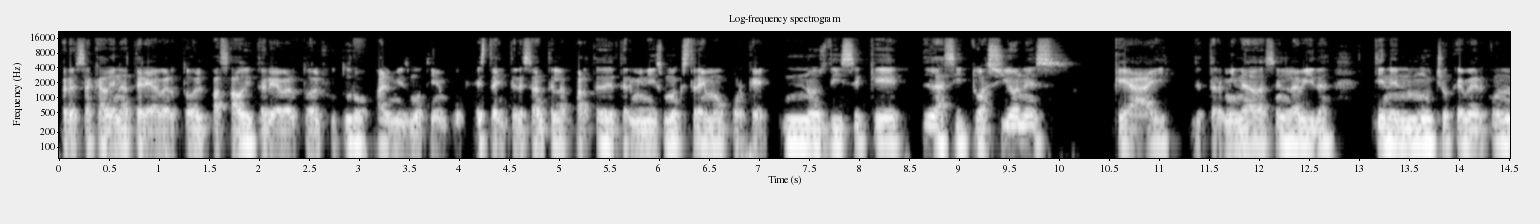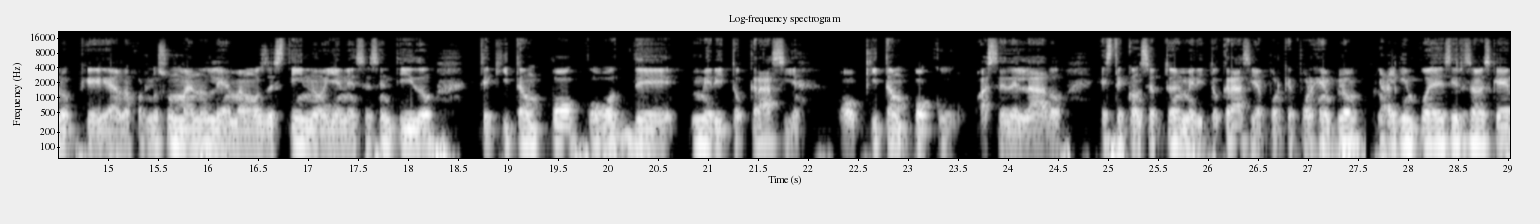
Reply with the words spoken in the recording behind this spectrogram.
Pero esa cadena te haría ver todo el pasado y te haría ver todo el futuro al mismo tiempo. Está interesante la parte de determinismo extremo porque nos dice que las situaciones que hay determinadas en la vida tienen mucho que ver con lo que a lo mejor los humanos le llamamos destino y en ese sentido te quita un poco de meritocracia o quita un poco hace de lado este concepto de meritocracia, porque por ejemplo alguien puede decir, ¿sabes qué?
